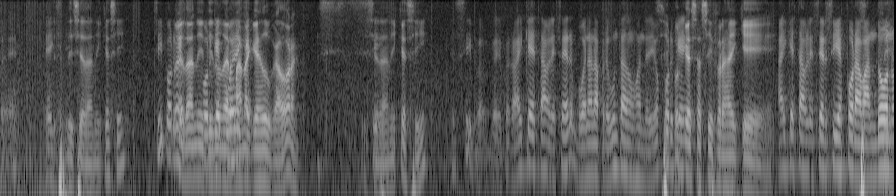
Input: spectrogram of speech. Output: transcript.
sé. Dice Dani que sí. Sí, porque, Dani tiene una hermana que... es educadora. Dice Dani que sí. Sí, pero, hay que establecer, buena la pregunta, don Juan de Dios, porque, esas cifras hay que... Hay que establecer si es por abandono.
